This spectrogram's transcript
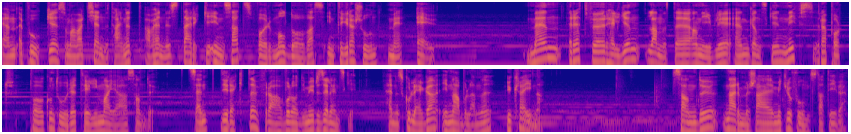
En epoke som har vært kjennetegnet av hennes sterke innsats for Moldovas integrasjon med EU. Men rett før helgen landet det angivelig en ganske nifs rapport på kontoret til Maja Sandu. Sendt direkte fra Volodymyr Zelenskyj, hennes kollega i nabolandet Ukraina. Sandu nærmer seg mikrofonstativet.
